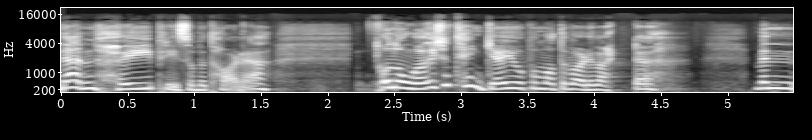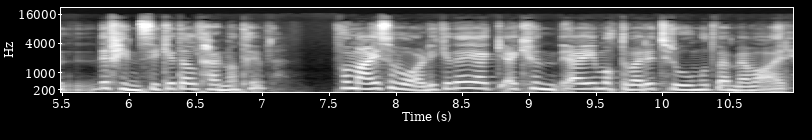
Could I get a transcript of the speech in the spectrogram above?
det, er en høy pris å betale. Og noen ganger så tenker jeg jo på en måte var det verdt det. Men det fins ikke et alternativ. For meg så var det ikke det. Jeg, jeg, kunne, jeg måtte være tro mot hvem jeg var.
